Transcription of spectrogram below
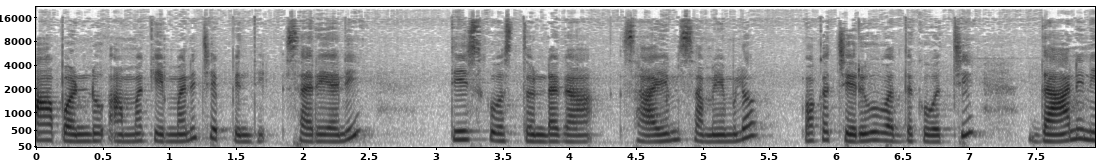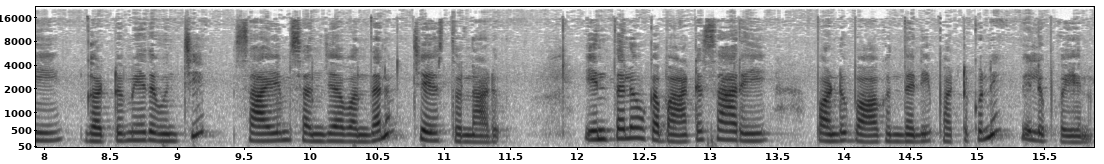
ఆ పండు అమ్మకి ఇమ్మని చెప్పింది. సరే అని తీసుకువస్తుండగా సాయం సమయంలో ఒక చెరువు వద్దకు వచ్చి దానిని గట్టు మీద ఉంచి సాయం సంధ్యావందనం చేస్తున్నాడు. ఇంతలో ఒక బాటసారి పండు బాగుందని పట్టుకుని వెళ్ళిపోయాను.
